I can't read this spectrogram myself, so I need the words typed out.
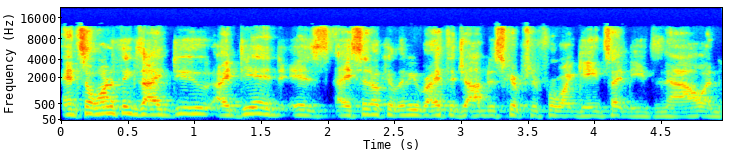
And so one of the things I do, I did is I said, okay, let me write the job description for what Gainsight needs now, and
